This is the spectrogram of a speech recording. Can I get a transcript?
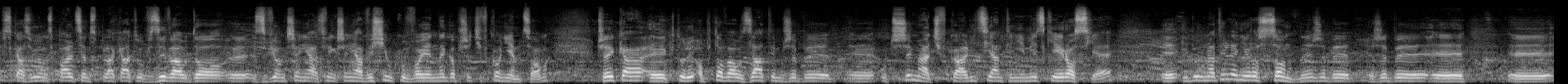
wskazując palcem z plakatu wzywał do zwiększenia, zwiększenia wysiłku wojennego przeciwko Niemcom. Człowieka, który optował za tym, żeby utrzymać w koalicji antyniemieckiej Rosję i był na tyle nierozsądny, żeby, żeby y, y,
